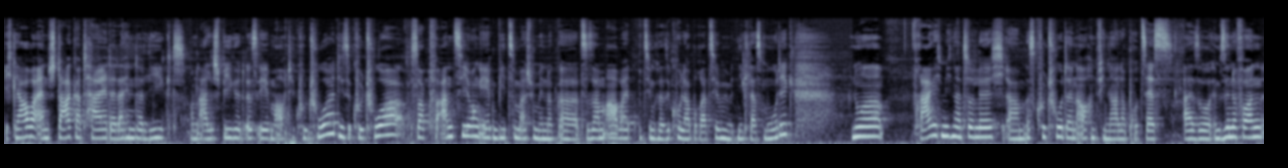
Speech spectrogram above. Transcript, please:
ich glaube, ein starker Teil, der dahinter liegt und alles spiegelt, ist eben auch die Kultur. Diese Kultur sorgt für Anziehung, eben wie zum Beispiel mit einer äh, Zusammenarbeit bzw. Kollaboration mit Niklas Modig. Nur frage ich mich natürlich, ähm, ist Kultur denn auch ein finaler Prozess? Also im Sinne von,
